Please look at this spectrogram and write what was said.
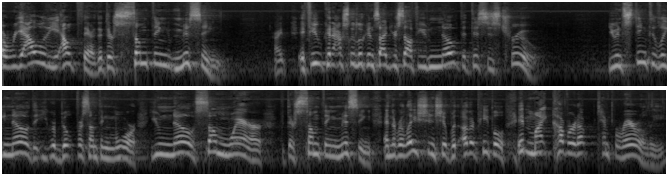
a reality out there, that there's something missing. Right? If you can actually look inside yourself, you know that this is true. You instinctively know that you were built for something more. You know somewhere that there's something missing. And the relationship with other people, it might cover it up temporarily,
